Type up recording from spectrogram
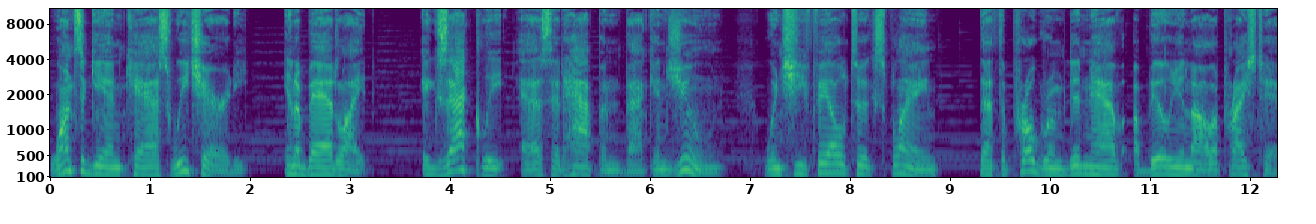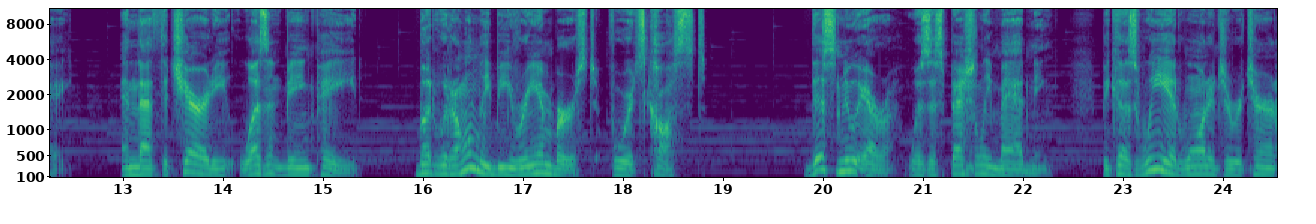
once again cast We Charity in a bad light, exactly as had happened back in June when she failed to explain that the program didn't have a billion dollar price tag and that the charity wasn't being paid but would only be reimbursed for its costs. This new era was especially maddening because we had wanted to return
